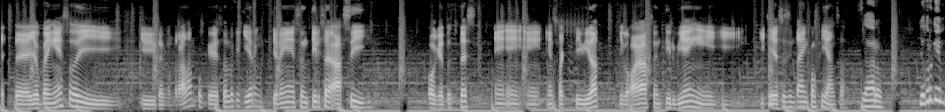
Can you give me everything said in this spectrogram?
este, ellos ven eso y, y te contratan porque eso es lo que quieren. Quieren sentirse así o que tú estés en, su actividad y lo hagas sentir bien y, que ellos se sientan en confianza. Claro. Yo creo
